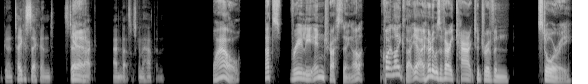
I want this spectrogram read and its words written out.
we're going to take a second step Yeah. back and that's what's going to happen Wow. That's really interesting. I, I quite like that. Yeah, I heard it was a very character driven story.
